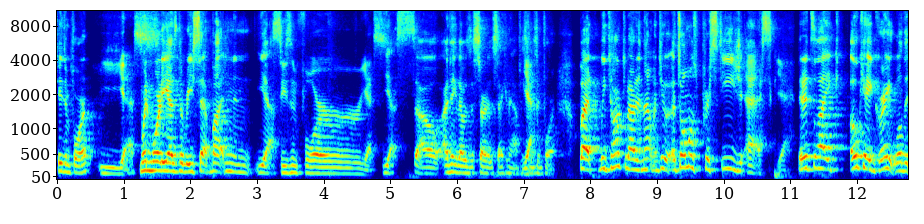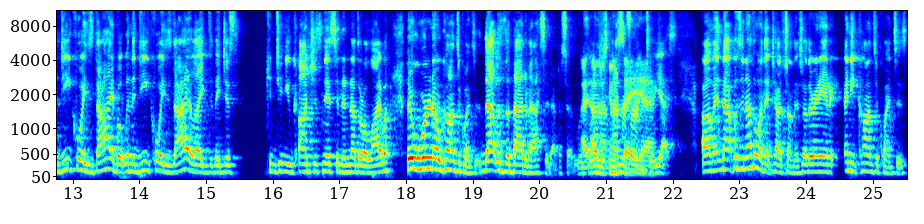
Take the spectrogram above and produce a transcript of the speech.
season four, Yes. when Morty has the reset button, and yeah, Season four, yes. Yes. So I think that was the start of the second half of Yeah. season four. But we talked about it in that one too. It's almost prestige esque. Yeah. That it's like, okay, great. Well, the decoys die, but when the decoys die, like, do they just continue consciousness in another alive one? There were no consequences. That was the Vat of Acid episode. I- I was just gonna say, yeah. Yes. Um, and that was another one that touched on this. Are there any any consequences?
